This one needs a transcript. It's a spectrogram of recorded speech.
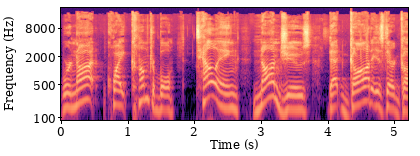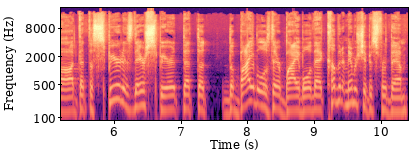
were not quite comfortable telling non Jews that God is their God, that the Spirit is their Spirit, that the the Bible is their Bible, that covenant membership is for them,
